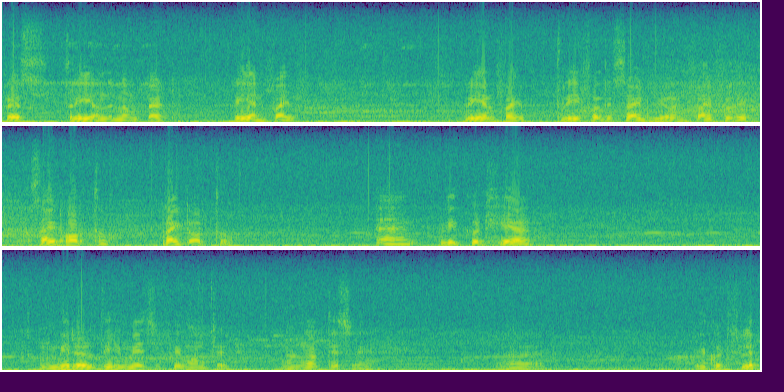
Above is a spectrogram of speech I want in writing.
press 3 on the numpad. 3 and 5 3 and 5 3 for the side view and 5 for the side ortho right ortho. And we could here mirror the image if we wanted. No, not this way. Uh, we could flip.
